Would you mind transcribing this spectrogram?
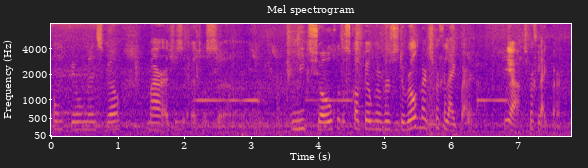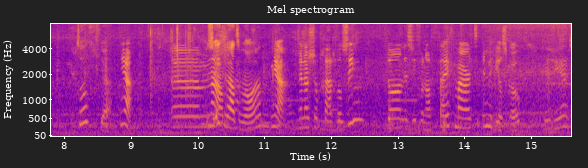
van veel mensen wel. Maar het was, het was eh, niet zo goed als Scott Pilgrim vs. The World, maar het is vergelijkbaar. Ja, Het is vergelijkbaar. Toch? Ja. ja. Ehm, Dus nou, ik raad hem wel aan. ja, en als je hem graag wil zien, dan is hij vanaf 5 maart in de bioscoop. Dus yes.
